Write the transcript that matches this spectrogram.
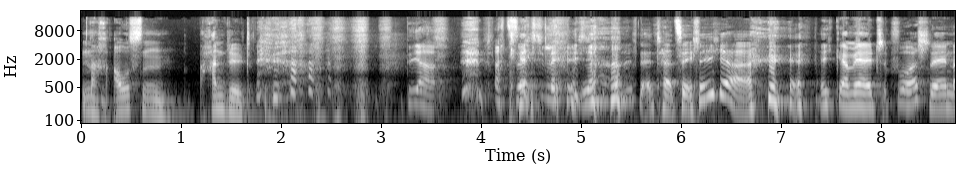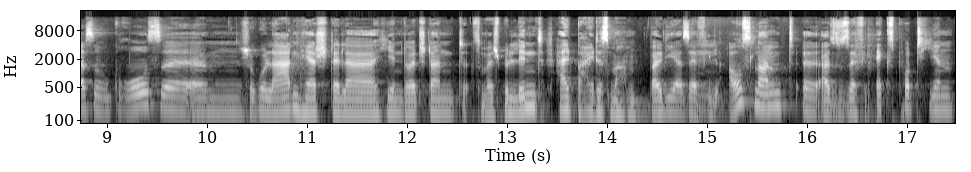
nach außen handelt. Ja, tatsächlich. ja, tatsächlich, ja. Ich kann mir halt vorstellen, dass so große ähm, Schokoladenhersteller hier in Deutschland, zum Beispiel Lind, halt beides machen, weil die ja sehr viel Ausland, äh, also sehr viel exportieren,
